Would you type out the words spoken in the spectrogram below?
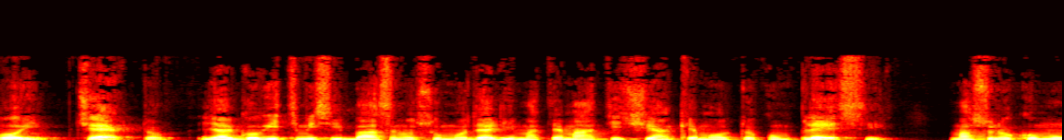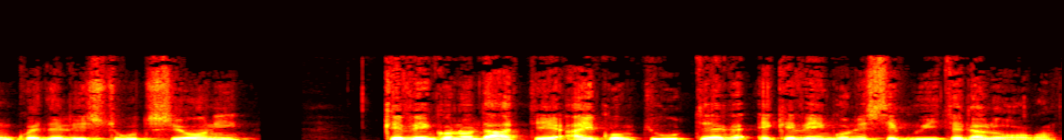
Poi, certo, gli algoritmi si basano su modelli matematici anche molto complessi, ma sono comunque delle istruzioni che vengono date ai computer e che vengono eseguite da loro.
